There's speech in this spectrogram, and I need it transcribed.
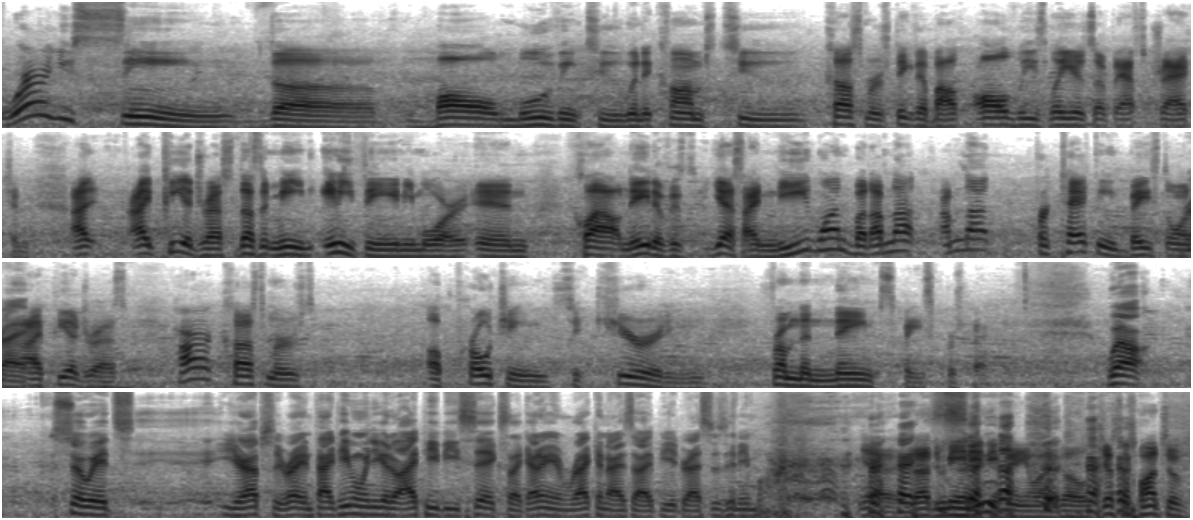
Where are you seeing the ball moving to when it comes to customers thinking about all these layers of abstraction? I, IP address doesn't mean anything anymore in cloud native. It's, yes, I need one, but I'm not, I'm not protecting based on right. IP address. How are customers approaching security from the namespace perspective? Well, so it's, you're absolutely right. In fact, even when you go to IPv6, like I don't even recognize IP addresses anymore. yeah, it doesn't mean anything. Like, oh, just a bunch of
